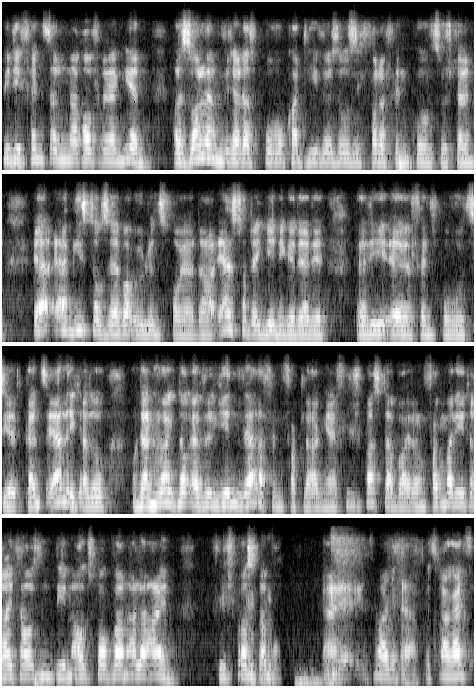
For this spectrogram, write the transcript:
wie die Fans dann darauf reagieren? Was soll denn wieder das Provokative, so sich vor der Fankurve zu stellen? Er, er gießt doch selber Öl ins Feuer da. Er ist doch derjenige, der die, der die äh, Fans provoziert. Ganz ehrlich. Also, und dann höre ich noch, er will jeden Werder-Fan verklagen. Ja, viel Spaß dabei. Dann fangen wir die 3000, die in Augsburg waren, alle ein. Viel Spaß dabei. Ja, jetzt mal, jetzt mal ganz,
